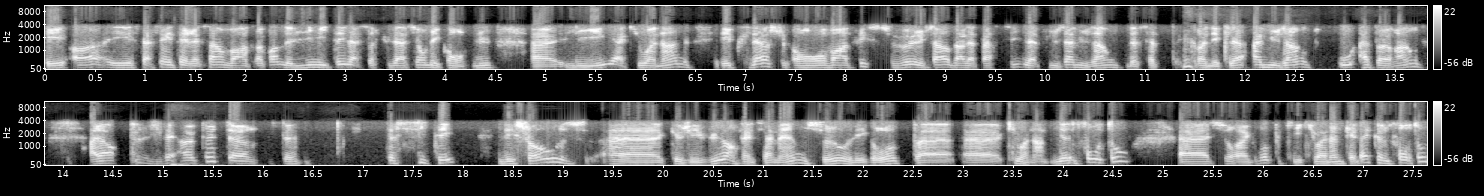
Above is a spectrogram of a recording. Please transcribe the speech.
et a et c'est assez intéressant, on va entreprendre de limiter la circulation des contenus euh, liés à QAnon. Et puis là, on, va entrer, si tu veux, Richard, dans la partie la plus amusante de cette mmh. chronique-là, amusante ou apeurante. Alors, je vais un peu te, te, te citer des choses euh, que j'ai vues en fin de semaine sur les groupes euh, euh, QAnon. Il y a une photo euh, sur un groupe qui est QAnon Québec, une photo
